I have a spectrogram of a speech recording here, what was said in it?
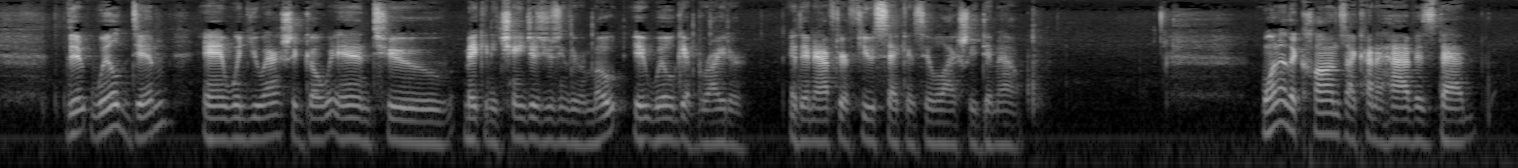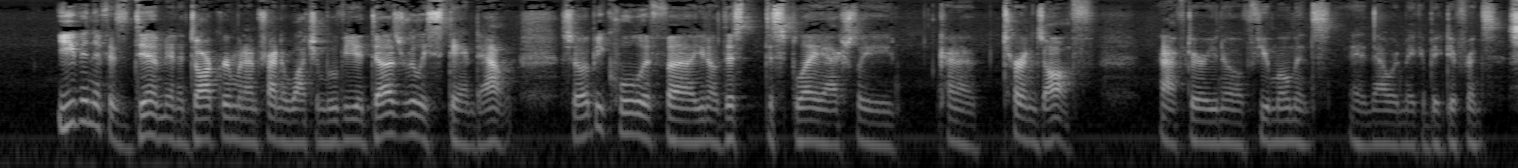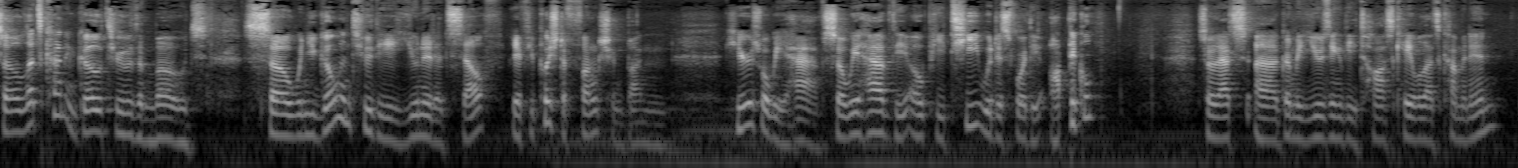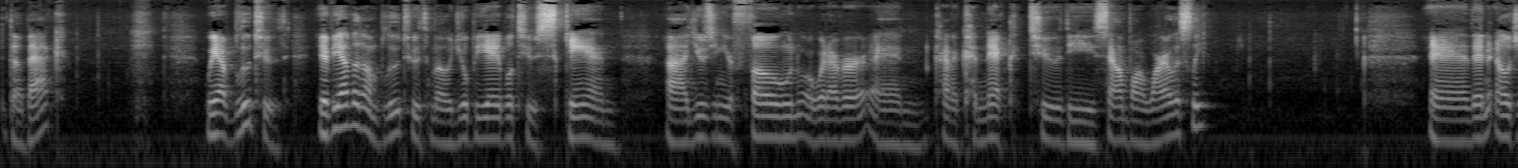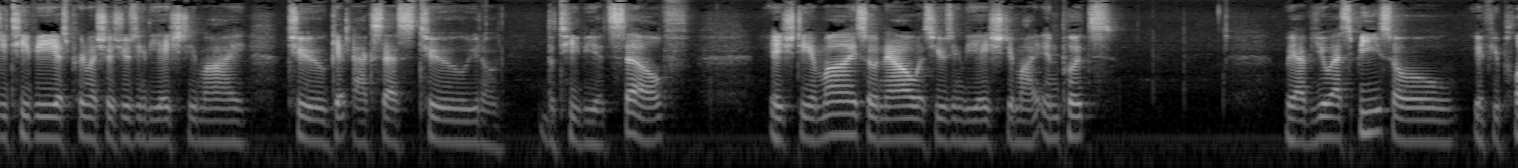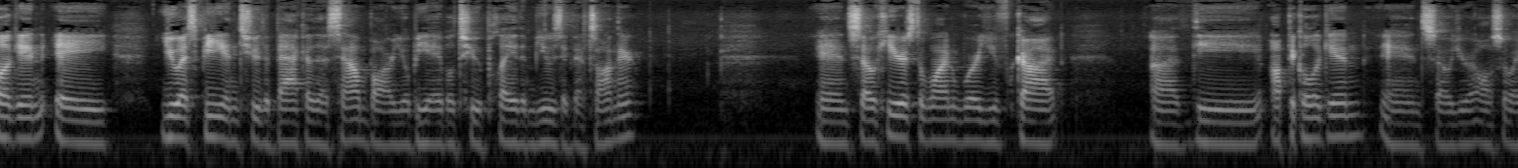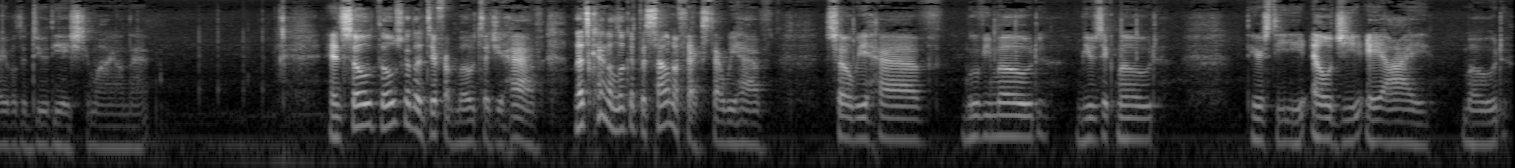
It will dim and when you actually go in to make any changes using the remote, it will get brighter. And then after a few seconds, it will actually dim out. One of the cons I kind of have is that even if it's dim in a dark room when I'm trying to watch a movie, it does really stand out. So it'd be cool if, uh, you know, this display actually kind of turns off after, you know, a few moments and that would make a big difference. So let's kind of go through the modes. So when you go into the unit itself, if you push the function button, here's what we have. So we have the OPT, which is for the optical. So that's uh, going to be using the TOS cable that's coming in the back. We have Bluetooth, if you have it on Bluetooth mode, you'll be able to scan uh, using your phone or whatever and kind of connect to the soundbar wirelessly. And then LG TV is pretty much just using the HDMI to get access to, you know, the TV itself. HDMI, so now it's using the HDMI inputs. We have USB, so if you plug in a USB into the back of the soundbar, you'll be able to play the music that's on there. And so here's the one where you've got uh, the optical again, and so you're also able to do the HDMI on that. And so those are the different modes that you have. Let's kind of look at the sound effects that we have. So we have movie mode, music mode. Here's the LG AI mode.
